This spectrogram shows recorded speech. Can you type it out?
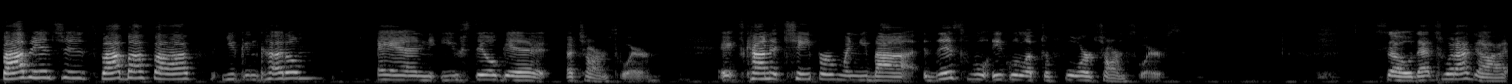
5 inches, 5 by 5. You can cut them and you still get a charm square. It's kind of cheaper when you buy, this will equal up to four charm squares. So that's what I got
